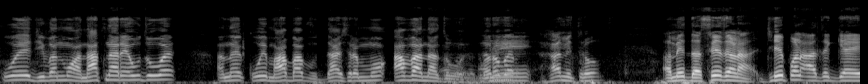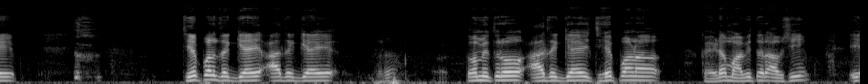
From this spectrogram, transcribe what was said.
કોઈ જીવનમાં અનાથ ના રહેવું જોઈએ અને કોઈ મા બાપ વૃદ્ધાશ્રમમાં આવવા ના જોઈએ. બરોબર? હા મિત્રો અમે દસે જણા જે પણ આ જગ્યાએ જે પણ જગ્યાએ આ જગ્યાએ બરાબર? તો મિત્રો આ જગ્યાએ જે પણ કૈડા માવિતર આવશે એ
